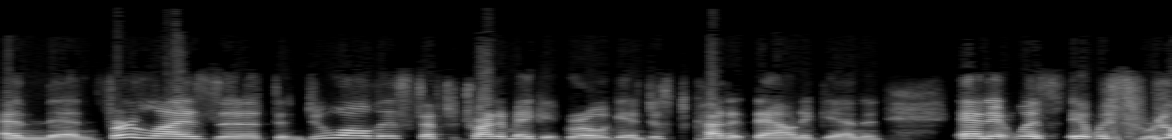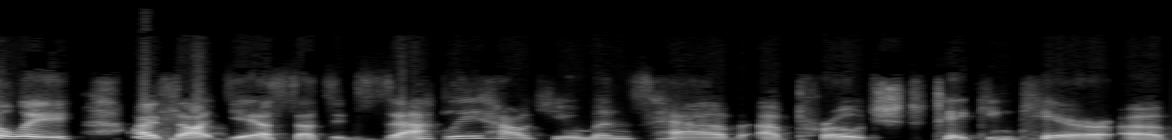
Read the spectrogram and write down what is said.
and then fertilize it and do all this stuff to try to make it grow again, just to cut it down again. And, and it was, it was really, I thought, yes, that's exactly how humans have approached taking care of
